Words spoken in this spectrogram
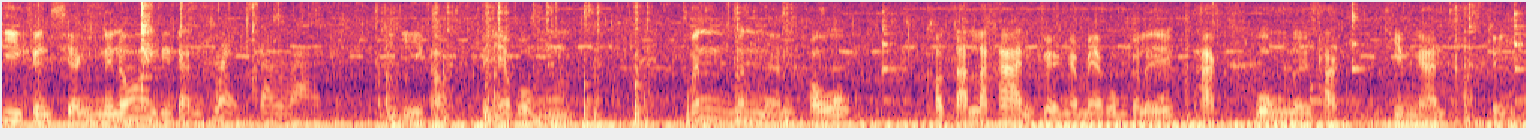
ทีเครื่องเสียงน้อยๆคือกันครัไม่บสร้างวาที่ดีครับคือเนี่ยผมมันมันเหมือนเขา เขาตัดราคาเกินกับแม่ผมก็เลยพักวงเลยพักทีมงานตัวเอง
